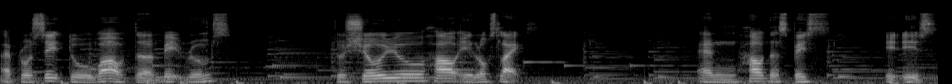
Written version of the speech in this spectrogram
I proceed to one of the bedrooms to show you how it looks like and how the space it is.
